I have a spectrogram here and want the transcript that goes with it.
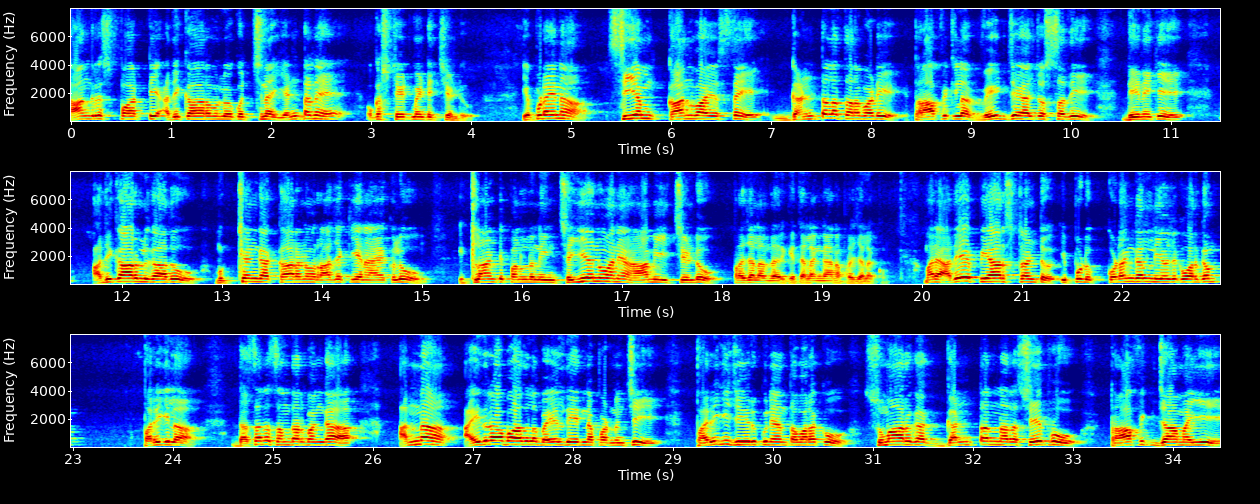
Congress party అధికారంలోకి వచ్చిన వెంటనే ఒక స్టేట్మెంట్ ఇచ్చిండు. ఎప్పుడైనా సీఎం కాన్వాయ్ వస్తే గంటల తరబడి ట్రాఫిక్లో వెయిట్ చేయాల్సి వస్తుంది. దీనికి అధికారులు కాదు ముఖ్యంగా కారణం రాజకీయ నాయకులు ఇట్లాంటి పనులు నేను చెయ్యను అనే హామీ ఇచ్చిండు ప్రజలందరికీ తెలంగాణ ప్రజలకు. మరి అదే పిఆర్ స్టంట్ ఇప్పుడు కొడంగల్ నియోజకవర్గం పరిగిల దసరా సందర్భంగా అన్న హైదరాబాదులో బయలుదేరినప్పటి నుంచి పరిగి చేరుకునేంత వరకు సుమారుగా గంటన్నర సేపు ట్రాఫిక్ జామ్ అయ్యి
